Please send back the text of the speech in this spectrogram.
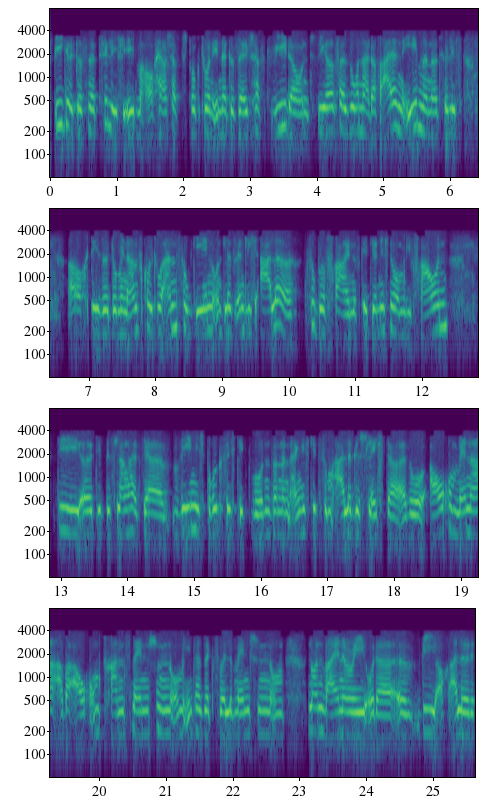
spiegelt das natürlich eben auch Herrschaftsstrukturen in der Gesellschaft wider. Und wir versuchen halt auf allen Ebenen natürlich auch diese Dominanzkultur anzugehen und letztendlich alle zu befreien. Es geht ja nicht nur um die Frauen, die, äh, die bislang halt sehr wenig berücksichtigt wurden, sondern eigentlich geht es um alle Geschlechter, also auch um Männer, aber auch um Transmenschen, um intersexuelle Menschen, um Non-Binary oder äh, wie auch alle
